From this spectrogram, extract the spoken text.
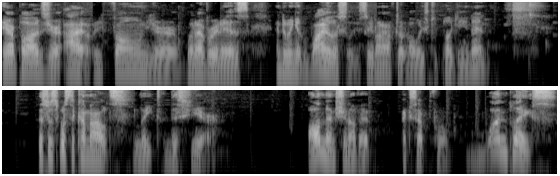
AirPods, your iPhone, your whatever it is, and doing it wirelessly so you don't have to always keep plugging it in. This was supposed to come out late this year. All mention of it, except for one place,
